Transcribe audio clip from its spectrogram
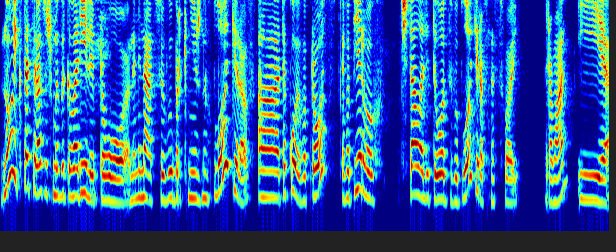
Ну и, кстати, раз уж мы заговорили про номинацию «Выбор книжных блогеров», а, такой вопрос. Во-первых, читала ли ты отзывы блогеров на свой роман. И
